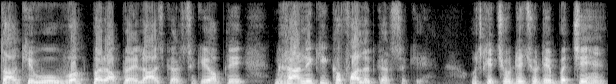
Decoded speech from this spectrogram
ताकि वो वक्त पर अपना इलाज कर सके अपने घराने की कफालत कर सके। उसके छोटे छोटे बच्चे हैं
